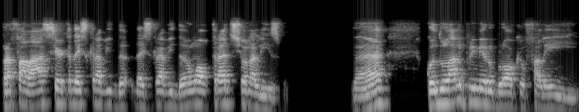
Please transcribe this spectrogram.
para falar acerca da escravidão, da escravidão ao tradicionalismo, né? Quando lá no primeiro bloco eu falei,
